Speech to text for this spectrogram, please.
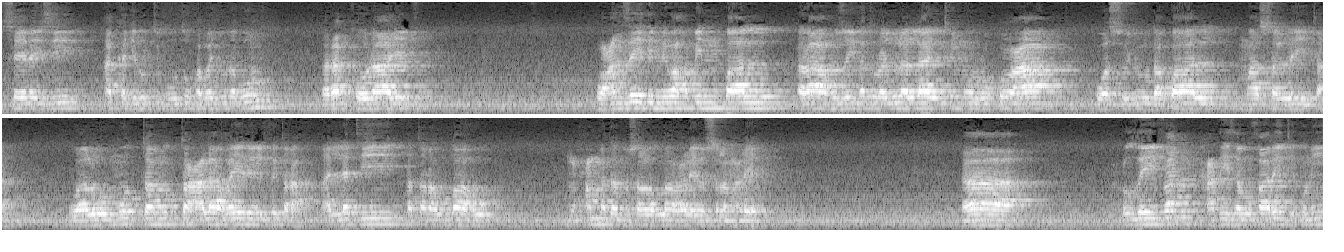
seera isii akka jirutti guutuu kabajuu dhabuun rakkoodhaa jechuudha وعن زيد بن وهب قال رأى حذيفة رجلا لا يتم الركوع والسجود قال ما صليت ولو مت مت على غير الفطرة التي فطر الله محمدا صلى الله عليه وسلم عليها. آه حذيفا حديث بخاري تكوني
